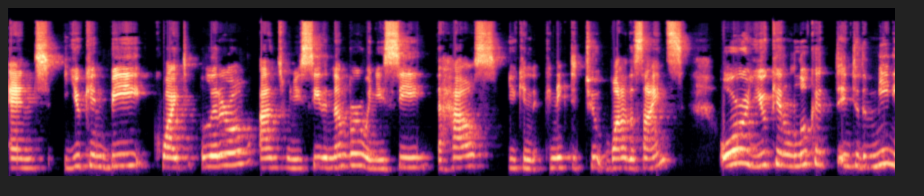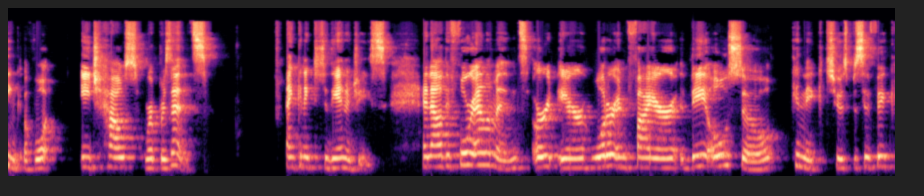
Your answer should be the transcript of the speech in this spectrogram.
And you can be quite literal. And when you see the number, when you see the house, you can connect it to one of the signs, or you can look at, into the meaning of what each house represents and connect it to the energies. And now the four elements earth, air, water, and fire they also connect to a specific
